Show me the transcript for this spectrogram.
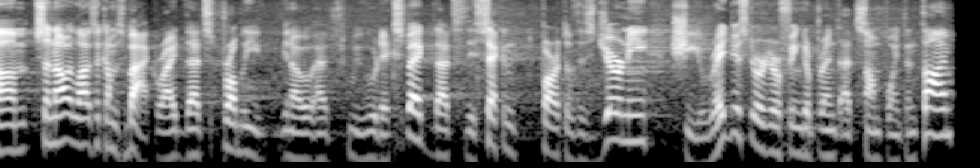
Um, so now Eliza comes back, right? That's probably, you know, as we would expect, that's the second part of this journey. She registered her fingerprint at some point in time.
